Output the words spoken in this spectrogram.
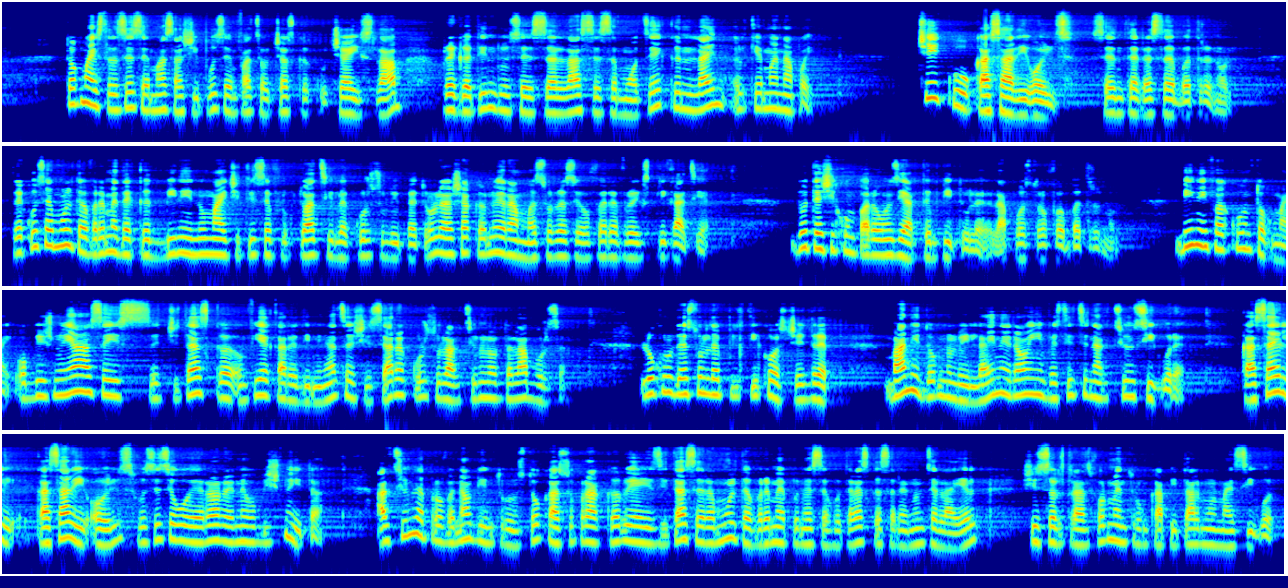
Tocmai strânsese masa și puse în față o cească cu ceai slab, pregătindu-se să-l lase să moțe, când Line îl chemă înapoi. Ce-i cu Casari Oils?" se interesă bătrânul. Trecuse multă vreme de cât Bini nu mai citise fluctuațiile cursului petrolului, așa că nu era în măsură să-i ofere vreo explicație. Du-te și cumpără un ziar, tâmpitule, la apostrofă bătrânul. Bini făcu un tocmai. Obișnuia să-i se citească în fiecare dimineață și seară cursul acțiunilor de la bursă. Lucru destul de plicticos, ce drept. Banii domnului Lain erau investiți în acțiuni sigure. Casari Oils fusese o eroare neobișnuită. Acțiunile proveneau dintr-un stoc asupra căruia ezitaseră multă vreme până să hotărească să renunțe la el și să-l transforme într-un capital mult mai sigur.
